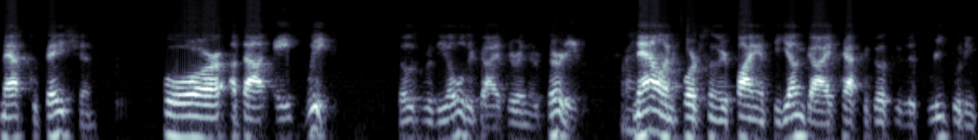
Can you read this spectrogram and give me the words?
masturbation for about eight weeks. Those were the older guys. They're in their 30s. right Now, unfortunately, we're finding that the young guys have to go through this rebooting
